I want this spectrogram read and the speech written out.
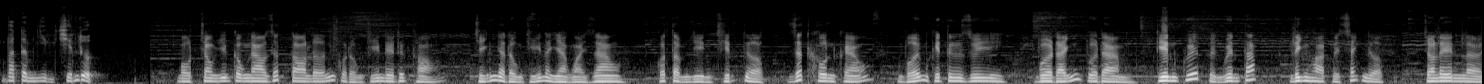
và tầm nhìn chiến lược. Một trong những công lao rất to lớn của đồng chí Lê Đức Thọ chính là đồng chí là nhà ngoại giao, có tầm nhìn chiến lược rất khôn khéo với một cái tư duy vừa đánh vừa đàm, kiên quyết về nguyên tắc, linh hoạt về sách lược. Cho nên là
